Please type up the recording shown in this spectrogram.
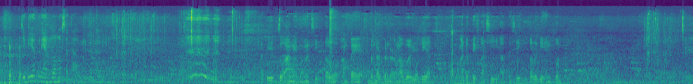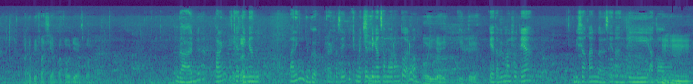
Jadi ya mendingan gua nggak usah tahu gitu kali ya tapi itu aneh banget sih kalau sampai benar-benar nggak boleh dilihat sih. Emang ada privasi apa sih kalau di handphone? Ada privasi apa kalau di handphone? Nggak ada. Paling Bukan? chattingan paling juga privasinya cuma Chat- chattingan sama orang tua doang. Oh iya itu ya. Ya tapi maksudnya bisa kan balasnya nanti atau Mm-mm.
